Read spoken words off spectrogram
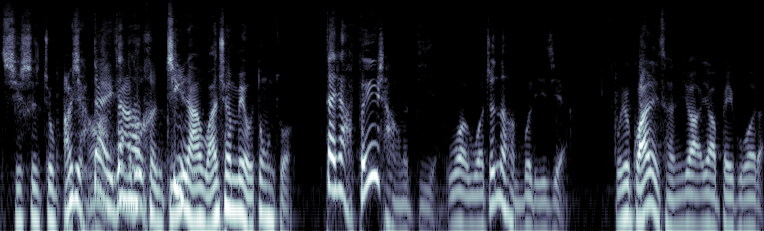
其实就不强了而且代价都很低竟然完全没有动作，代价非常的低，我我真的很不理解。我觉得管理层要要背锅的。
